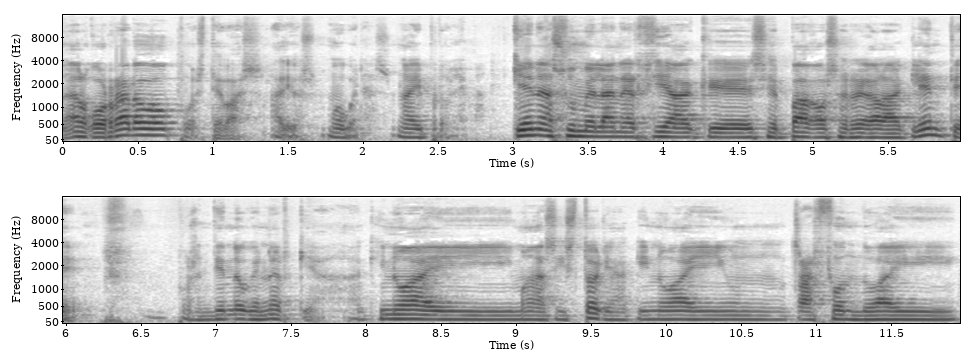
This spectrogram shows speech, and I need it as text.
algo raro, pues te vas. Adiós, muy buenas, no hay problema. ¿Quién asume la energía que se paga o se regala al cliente? Pues entiendo que Nerkia. Aquí no hay más historia, aquí no hay un trasfondo, hay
